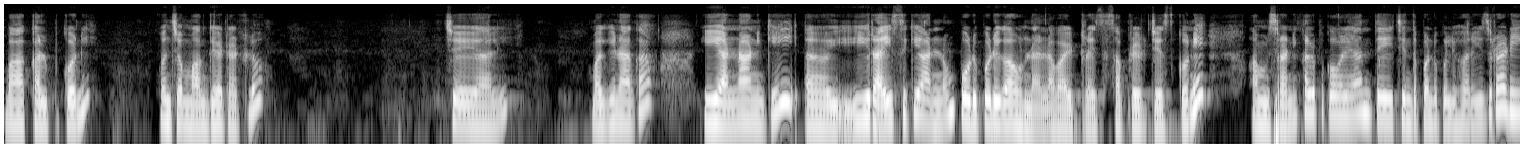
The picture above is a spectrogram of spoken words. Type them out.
బాగా కలుపుకొని కొంచెం మగ్గేటట్లు చేయాలి. మగ్గినాక ఈ అన్నానికి ఈ రైస్కి అన్నం పొడి పొడిగా ఉండాలి. వైట్ రైస్ సపరేట్ చేసుకొని ఆ మిశ్రాన్ని కలుపుకోవాలి. అంతే. చింతపండు పులిహోర ఈజ్ రెడీ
